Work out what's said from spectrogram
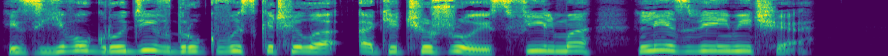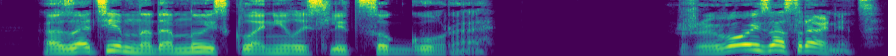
Из его груди вдруг выскочило Аки Чужой из фильма «Лезвие меча», а затем надо мной склонилось лицо Гора. «Живой засранец!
